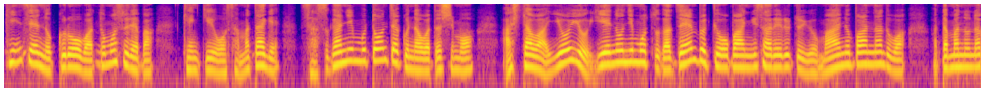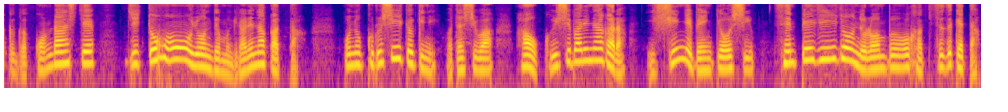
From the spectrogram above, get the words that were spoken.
金銭の苦労はともすれば、研究を妨げ、さすがに無頓着な私も、明日はいよいよ家の荷物が全部競売にされるという前の晩などは、頭の中が混乱して、じっと本を読んでもいられなかった。この苦しい時に私は歯を食いしばりながら一心に勉強し、1000ページ以上の論文を書き続けた。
